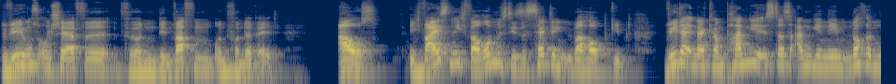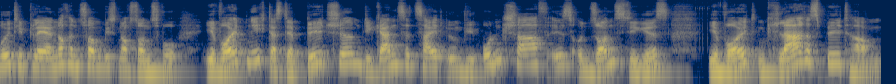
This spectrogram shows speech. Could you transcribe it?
Bewegungsunschärfe von den Waffen und von der Welt. Aus. Ich weiß nicht, warum es dieses Setting überhaupt gibt. Weder in der Kampagne ist das angenehm, noch im Multiplayer, noch in Zombies, noch sonst wo. Ihr wollt nicht, dass der Bildschirm die ganze Zeit irgendwie unscharf ist und sonstiges. Ihr wollt ein klares Bild haben.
